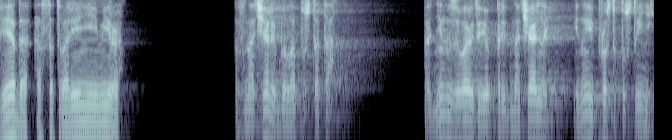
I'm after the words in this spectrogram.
Веда о сотворении мира. Вначале была пустота. Одни называют ее предначальной, иные просто пустыней.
